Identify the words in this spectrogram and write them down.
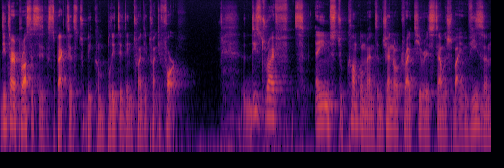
The entire process is expected to be completed in 2024. This draft aims to complement the general criteria established by Anvisa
